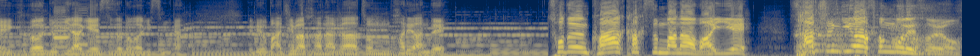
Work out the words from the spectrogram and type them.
예 그건 요긴하게 쓰도록 하겠습니다. 그리고 마지막 하나가 좀 화려한데 초등 과학학습 만화 Y에 사춘기와 성공했어요.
